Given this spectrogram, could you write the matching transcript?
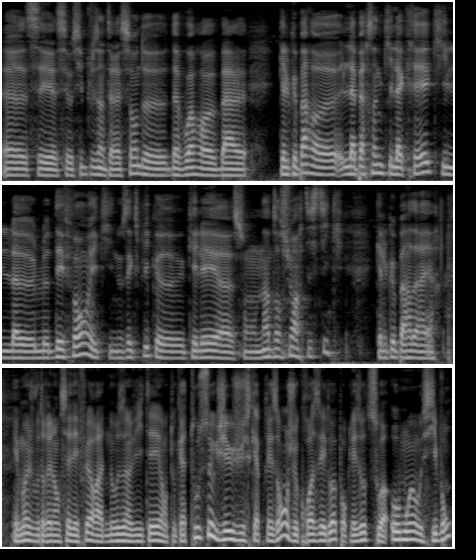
c'est c'est aussi plus intéressant de d'avoir bah quelque part la personne qui l'a créé qui le défend et qui nous explique quelle est son intention artistique quelque part derrière. Et moi, je voudrais lancer des fleurs à nos invités, en tout cas tous ceux que j'ai eu jusqu'à présent. Je croise les doigts pour que les autres soient au moins aussi bons,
